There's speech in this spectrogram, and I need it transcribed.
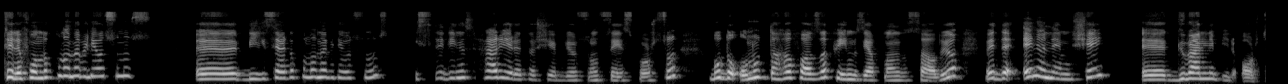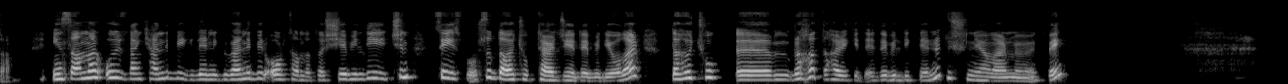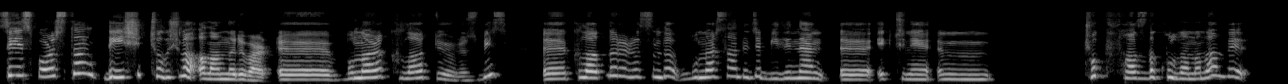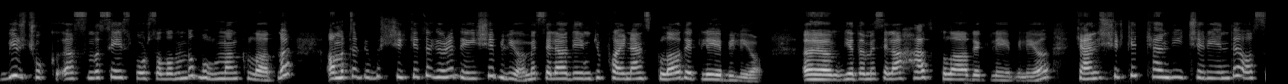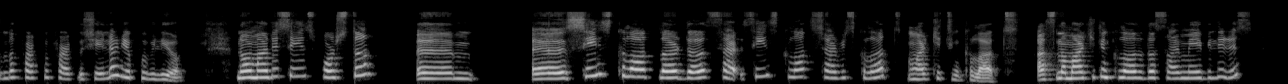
Telefonda kullanabiliyorsunuz. E, bilgisayarda kullanabiliyorsunuz. İstediğiniz her yere taşıyabiliyorsunuz Salesforce'u. Bu da onu daha fazla famous yapmanızı sağlıyor. Ve de en önemli şey e, güvenli bir ortam. İnsanlar o yüzden kendi bilgilerini güvenli bir ortamda taşıyabildiği için Salesforce'u daha çok tercih edebiliyorlar. Daha çok e, rahat hareket edebildiklerini düşünüyorlar Mehmet Bey. Salesforce'ta değişik çalışma alanları var. E, bunlara cloud diyoruz biz. E, cloudlar arasında bunlar sadece bilinen e, actually çok fazla kullanılan ve birçok aslında Salesforce alanında bulunan cloud'lar. Ama tabii bu şirkete göre değişebiliyor. Mesela diyelim ki Finance Cloud ekleyebiliyor. Ee, ya da mesela Health Cloud ekleyebiliyor. Kendi şirket kendi içeriğinde aslında farklı farklı şeyler yapabiliyor. Normalde Salesforce'ta e, e, Sales Cloud'larda Sales Cloud, Service Cloud, Marketing Cloud. Aslında Marketing Cloud'ı da saymayabiliriz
